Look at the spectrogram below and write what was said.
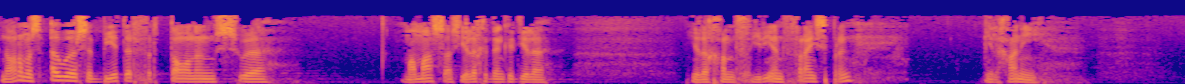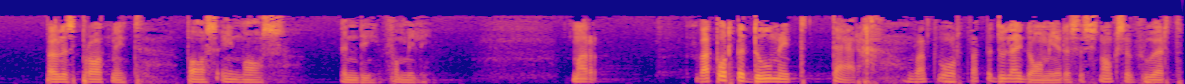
En daarom is ouers 'n beter vertaling so mamas as julle gedink het julle julle gaan hierdie een vryspring. Julle gaan nie Paulus praat met paas en maas in die familie. Maar wat word bedoel met terg? Wat word wat bedoel hy daarmee? Dis 'n snaakse woord.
